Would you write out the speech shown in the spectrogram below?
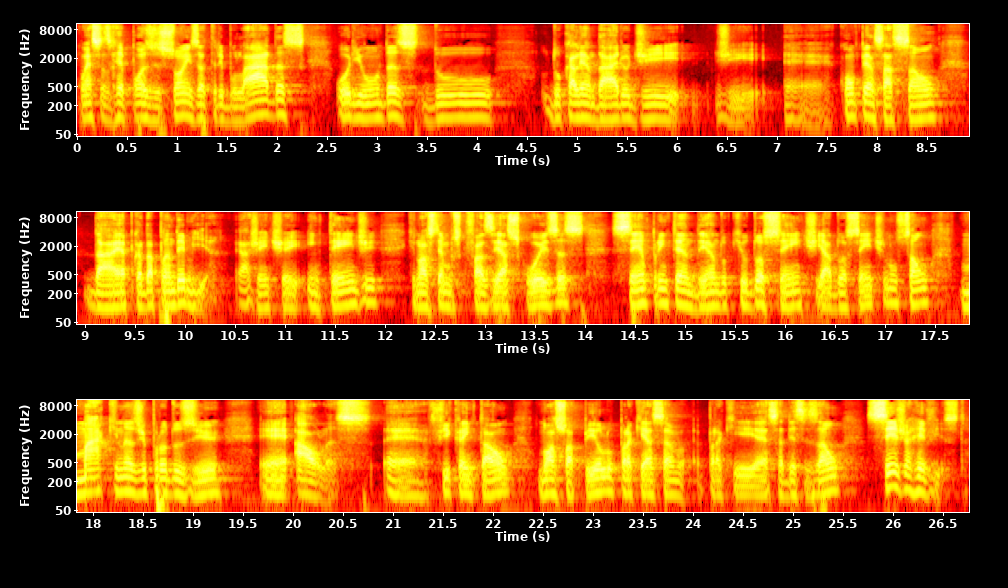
com essas reposições atribuladas, oriundas do, do calendário de, de é, compensação da época da pandemia. A gente entende que nós temos que fazer as coisas sempre entendendo que o docente e a docente não são máquinas de produzir é, aulas. É, fica então nosso apelo para que, essa, que essa decisão seja revista.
